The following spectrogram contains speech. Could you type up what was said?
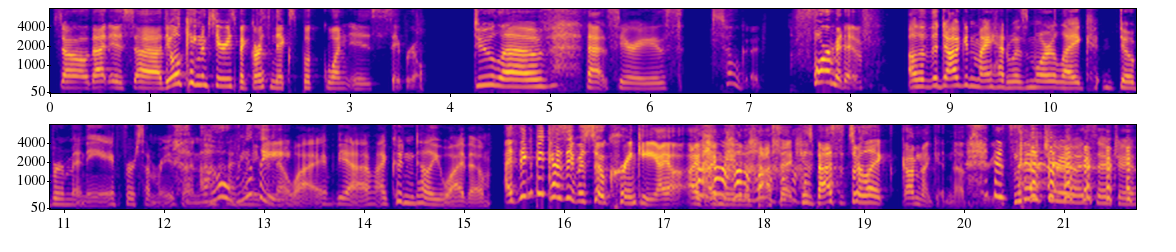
So that is uh the old kingdom series by garth nix. Book one is sabriel. Do love that series. So good. Formative Although the dog in my head was more like Doberman for some reason. Oh, I really? don't know why. Yeah, I couldn't tell you why though. I think because it was so cranky, I I, I made it a basset because bassets are like I'm not getting up. It's so true. It's so true.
